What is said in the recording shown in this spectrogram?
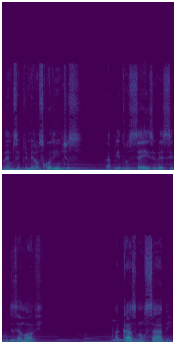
Lemos em 1 Coríntios, capítulo 6, versículo 19. Acaso não sabem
